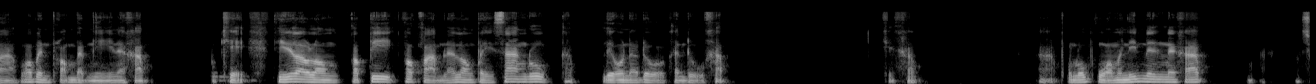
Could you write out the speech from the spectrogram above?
มาว่าเป็นพร้อมแบบนี้นะครับ โอเค ทีนี้เราลอง Copy ข้อความแล้วลองไปสร้างรูปกับ Leonardo กันดูครับ โอเคครับอ่าผมลบหัวมันนิดนึงนะครับ เฉ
